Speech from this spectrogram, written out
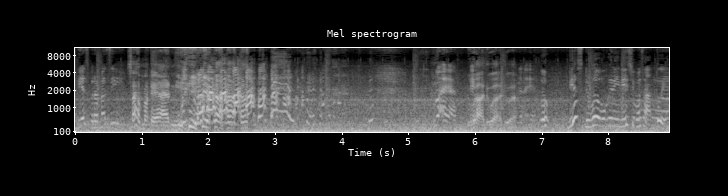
Dia berapa sih? Sama kayak Ani. Dua ya? Eh, dua, dua, dua. dua ya? Oh, dia dua bukan dia cuma satu ya?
